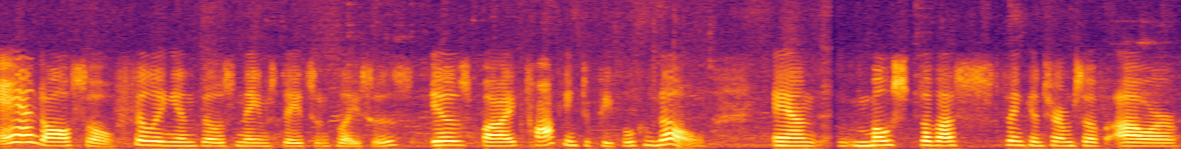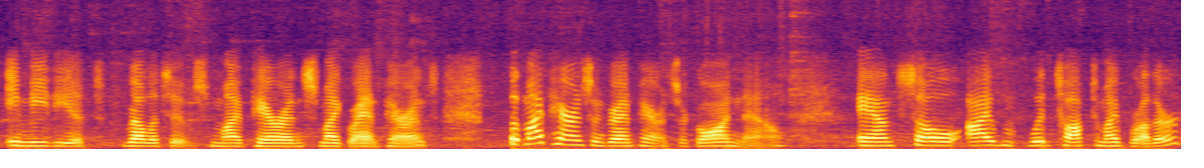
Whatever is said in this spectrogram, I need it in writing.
and also filling in those names, dates, and places is by talking to people who know. And most of us think in terms of our immediate relatives, my parents, my grandparents. But my parents and grandparents are gone now. And so I would talk to my brother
